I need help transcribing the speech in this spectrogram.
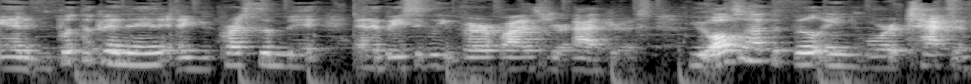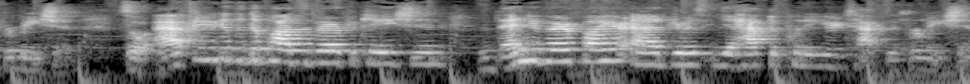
And you put the pin in and you press submit and it basically verifies your address. You also have to fill in your tax information. So after you get the deposit verification, then you verify your address, you have to put in your tax information.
